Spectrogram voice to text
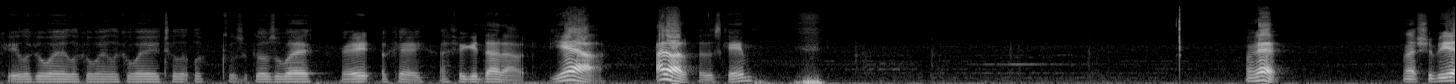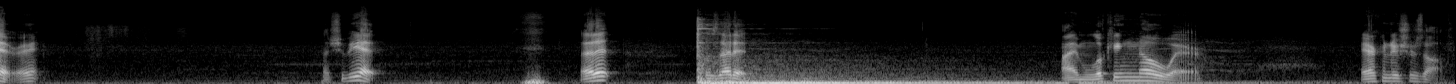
Okay, look away, look away, look away till it look goes goes away. Right? Okay, I figured that out. Yeah, I know how to play this game. Okay, that should be it, right? That should be it. That it? Was that it? I'm looking nowhere. Air conditioner's off.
